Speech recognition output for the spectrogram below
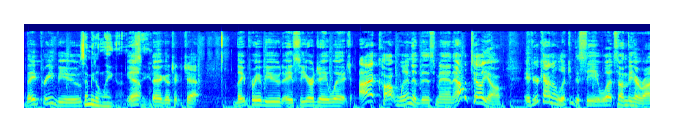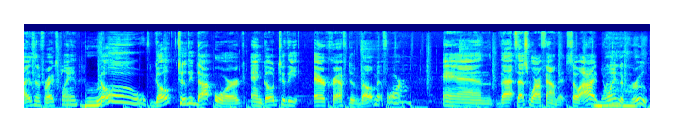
they previewed Send me the link. Yeah, there you go. Check the chat. they previewed a CRJ, which I caught wind of this, man. I'm gonna tell y'all, if you're kind of looking to see what's on the horizon for X Plane, go go to the .org and go to the aircraft development forum, and that's that's where I found it. So I joined the group,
